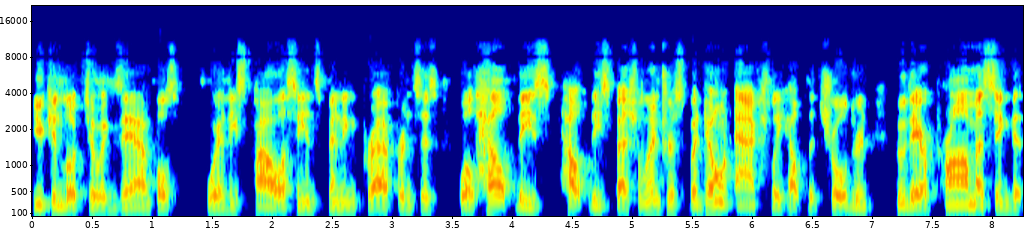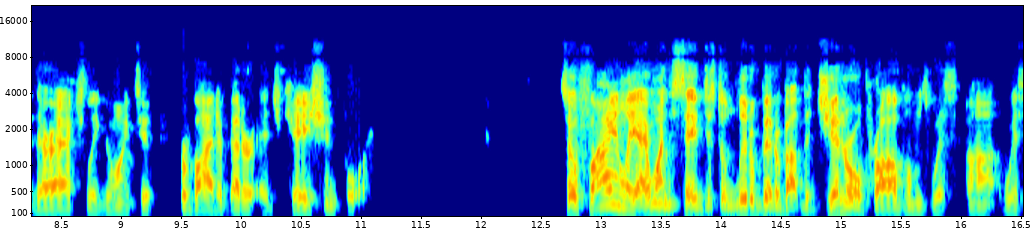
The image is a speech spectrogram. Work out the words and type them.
you can look to examples where these policy and spending preferences will help these help these special interests, but don't actually help the children who they are promising that they're actually going to provide a better education for. So finally, I want to say just a little bit about the general problems with uh, with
